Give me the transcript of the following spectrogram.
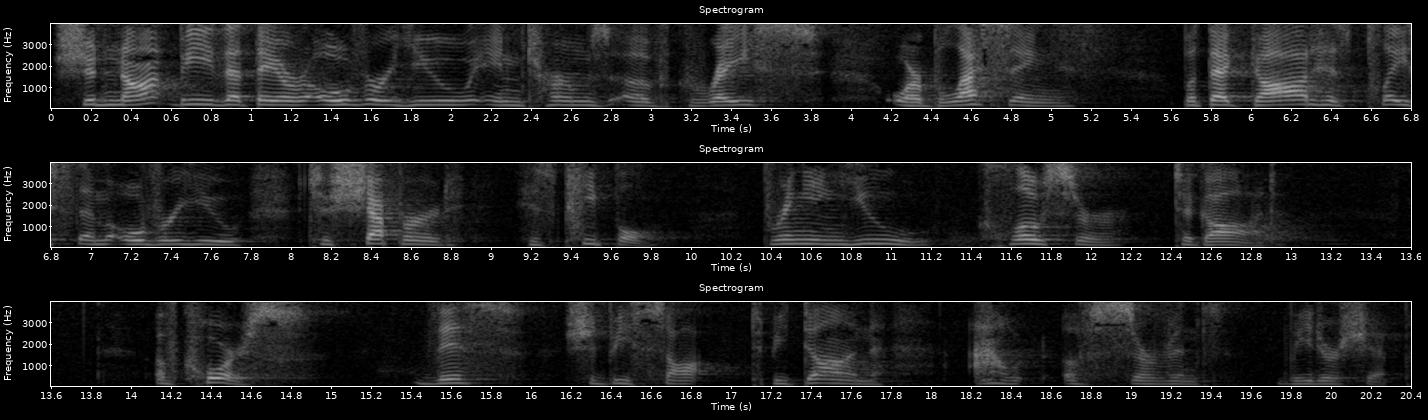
should not be that they are over you in terms of grace or blessing, but that God has placed them over you to shepherd his people, bringing you closer to God. Of course, this should be sought to be done out of servant leadership.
